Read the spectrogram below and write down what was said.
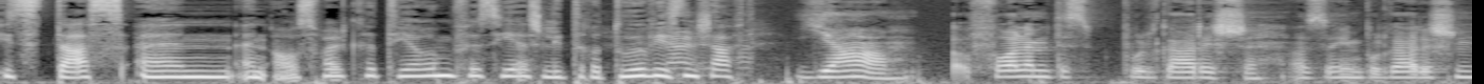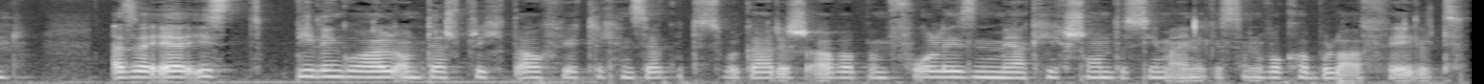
ist das ein, ein Auswahlkriterium für Sie als Literaturwissenschaft? Ja, vor allem das Bulgarische. Also im Bulgarischen, also er ist bilingual und er spricht auch wirklich ein sehr gutes Bulgarisch, aber beim Vorlesen merke ich schon, dass ihm einiges an Vokabular fehlt.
